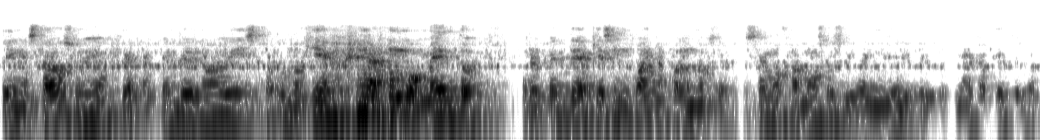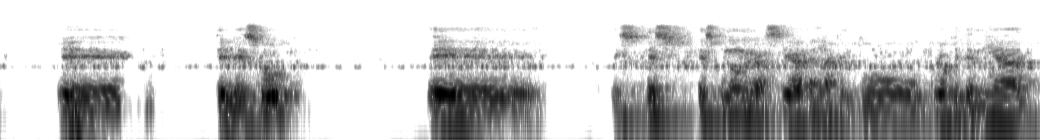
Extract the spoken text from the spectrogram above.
en, Estados Unidos que de repente no ha visto o no quiere ver en algún momento, de repente de aquí a cinco años cuando nos seamos famosos y ven el, primer capítulo, eh, Telesub eh, es, es, es, una universidad en la que tú creo que tenía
